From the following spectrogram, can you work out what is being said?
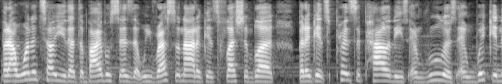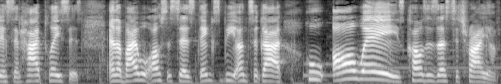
But I want to tell you that the Bible says that we wrestle not against flesh and blood, but against principalities and rulers and wickedness in high places. And the Bible also says, Thanks be unto God who always causes us to triumph.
